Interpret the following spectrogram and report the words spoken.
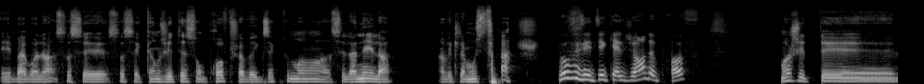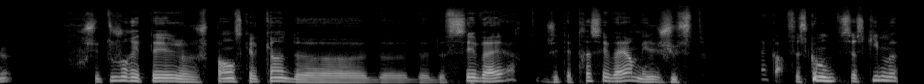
Et ben voilà, ça c'est, ça c'est quand j'étais son prof, j'avais exactement, c'est l'année-là, avec la moustache. Vous, vous étiez quel genre de prof? Moi j'étais, j'ai toujours été, je pense, quelqu'un de, de, de- de sévère. J'étais très sévère, mais juste. D'accord. C'est ce, que me- c'est ce qui me,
